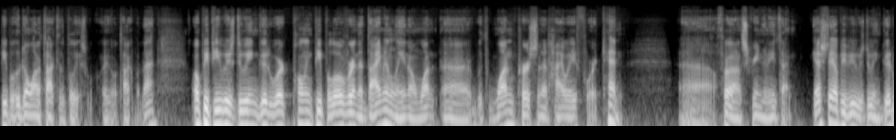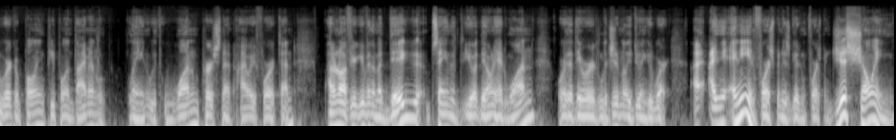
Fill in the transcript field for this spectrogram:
people who don't want to talk to the police. We'll talk about that. OPP was doing good work pulling people over in the diamond lane on one uh, with one person at Highway 410. Uh, I'll throw it on screen in the meantime. Yesterday, OPP was doing good work of pulling people in diamond lane with one person at Highway 410. I don't know if you're giving them a dig, saying that you, they only had one, or that they were legitimately doing good work. I, I, any enforcement is good enforcement. Just showing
